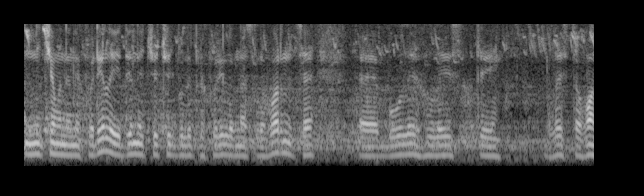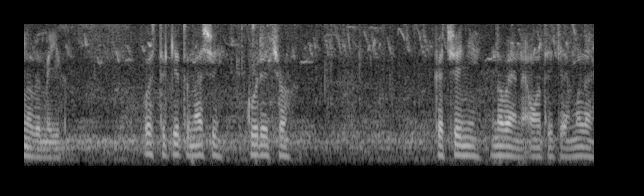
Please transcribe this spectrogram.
Нічим вони не хворіли. Єдине, чуть-чуть були прихворіли в нас легорни, це е, були глисти. Глистогонили ми їх. Ось такі то наші курячо качині новини. От яке мале.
